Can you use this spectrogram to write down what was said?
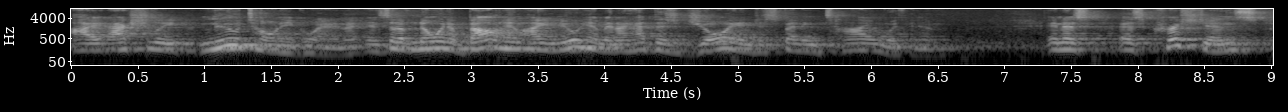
I actually knew Tony Gwynn. Instead of knowing about him, I knew him, and I had this joy in just spending time with him. And as, as Christians,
